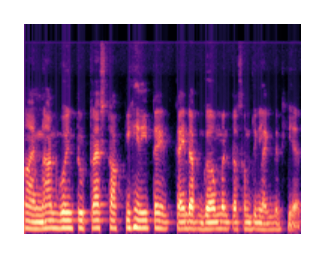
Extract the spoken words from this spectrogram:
no i'm not going to trash talk any kind of government or something like that here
